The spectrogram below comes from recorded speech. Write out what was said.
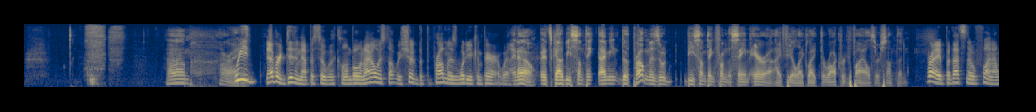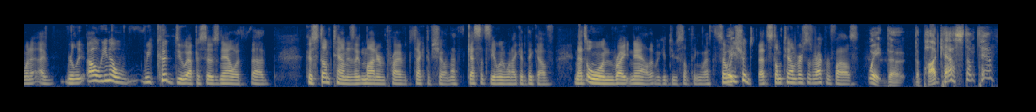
Um. All right. We never did an episode with Columbo, and I always thought we should. But the problem is, what do you compare it with? I know it's got to be something. I mean, the problem is it would be something from the same era. I feel like, like the Rockford Files or something. Right, but that's no fun. I want to. I really. Oh, you know, we could do episodes now with because Stumptown is a modern private detective show, and I guess that's the only one I can think of, and that's on right now that we could do something with. So we should. That's Stumptown versus Rockford Files. Wait, the the podcast Stumptown?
